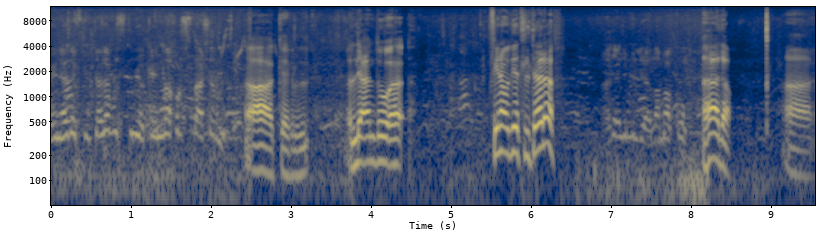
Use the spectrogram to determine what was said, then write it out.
كاين هذاك 3600 كاين الآخر 16000 آه هكاك اللي عنده آه، فين هو ديال 3000 هذا اللي من اللي الله ماكم هذا. آه.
